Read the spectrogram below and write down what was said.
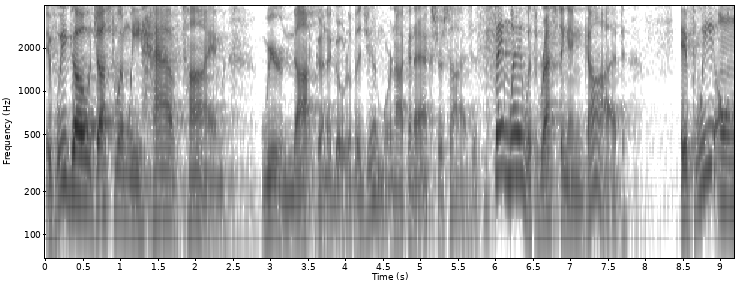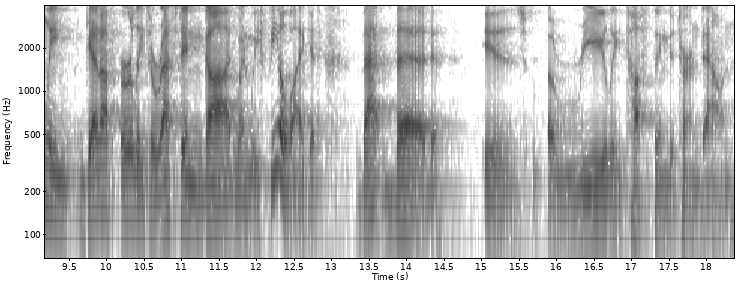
If we go just when we have time, we're not going to go to the gym. We're not going to exercise. It's the same way with resting in God. If we only get up early to rest in God when we feel like it, that bed is a really tough thing to turn down.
